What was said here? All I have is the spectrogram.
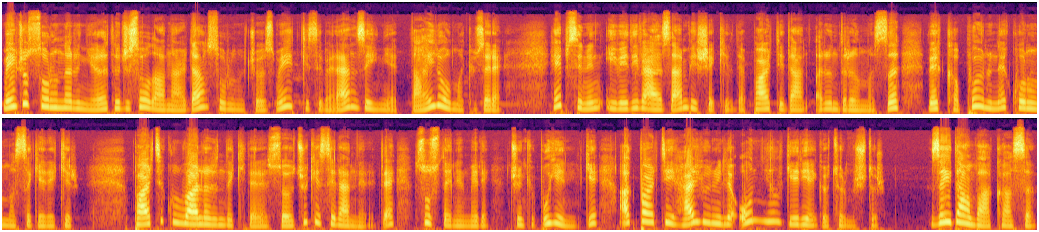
Mevcut sorunların yaratıcısı olanlardan sorunu çözme etkisi veren zihniyet dahil olmak üzere hepsinin ivedi ve elzem bir şekilde partiden arındırılması ve kapı önüne konulması gerekir. Parti kulvarlarındakilere sözcü kesilenlere de sus denilmeli. Çünkü bu yenilgi AK Parti'yi her yönüyle 10 yıl geriye götürmüştür. Zeydan vakası,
